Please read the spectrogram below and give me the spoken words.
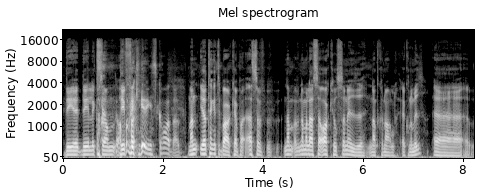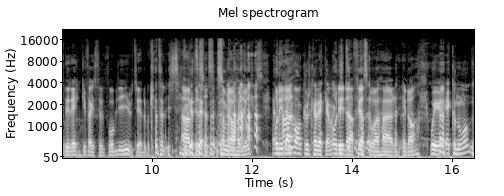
Det, det är liksom, det är fa- Avregleringsskadad. man, jag tänker tillbaka på, alltså när, när man läser A-kursen i nationalekonomi. Eh, Det räcker faktiskt för att få bli utredare på katalys. Ja, precis. Som jag har gjort. En Och det är halv A-kurs kan räcka. Och det är därför jag står här idag. Och är ekonom.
